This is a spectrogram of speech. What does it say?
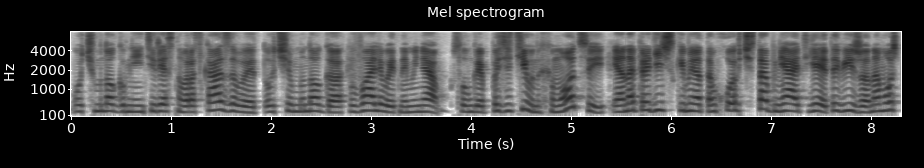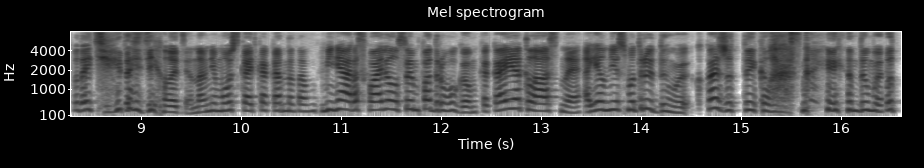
очень много мне интересного рассказывает, очень много вываливает на меня, условно говоря, позитивных эмоций, и она периодически меня там хочет обнять, я это вижу, она может подойти и это сделать, она мне может сказать, как она там меня расхвалила своим подругам, какая какая я классная. А я на нее смотрю и думаю, какая же ты классная. Я думаю, вот,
